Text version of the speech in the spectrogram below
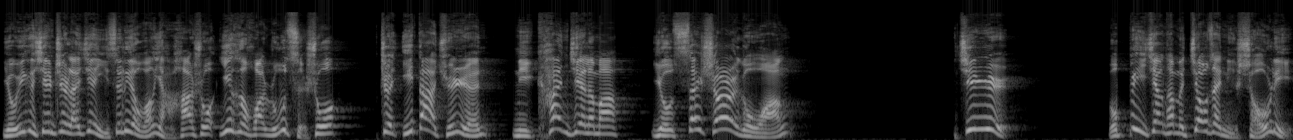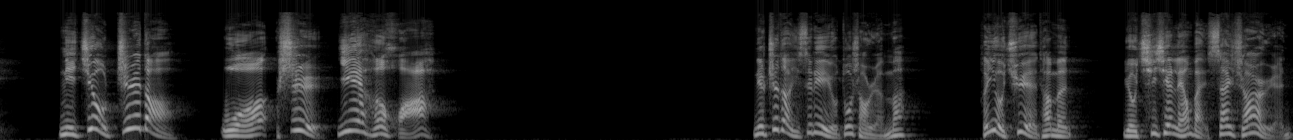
有一个先知来见以色列王雅哈，说：“耶和华如此说：这一大群人，你看见了吗？有三十二个王。今日我必将他们交在你手里，你就知道我是耶和华。你知道以色列有多少人吗？很有趣，他们有七千两百三十二人，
